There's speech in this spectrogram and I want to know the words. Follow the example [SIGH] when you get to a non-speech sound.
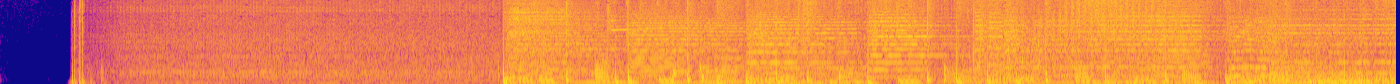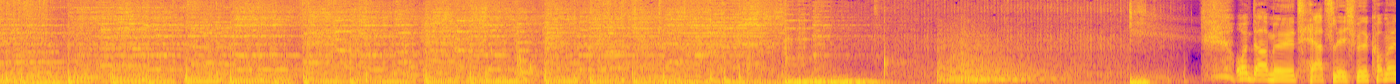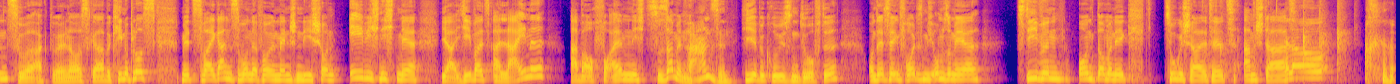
Und damit herzlich willkommen zur aktuellen Ausgabe Kino Plus mit zwei ganz wundervollen Menschen, die ich schon ewig nicht mehr, ja, jeweils alleine, aber auch vor allem nicht zusammen Wahnsinn. hier begrüßen durfte. Und deswegen freut es mich umso mehr, Steven und Dominik zugeschaltet am Start. Hello.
